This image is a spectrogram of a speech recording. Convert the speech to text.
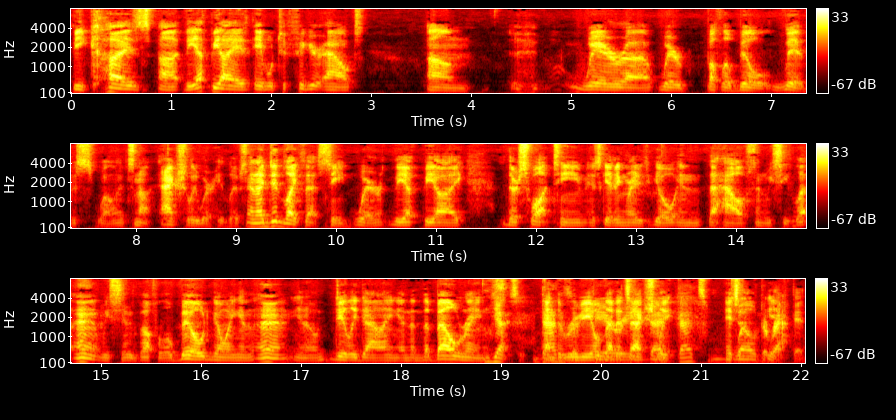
Because uh, the FBI is able to figure out um, where uh, where Buffalo Bill lives. Well, it's not actually where he lives. And I did like that scene where the FBI their SWAT team is getting ready to go in the house, and we see eh, we see Buffalo Bill going in, eh, you know, dilly dallying, and then the bell rings. Yes, and the reveal that it's actually that- that's it's well yeah. directed.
